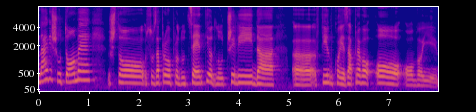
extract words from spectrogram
najviše u tome što su zapravo producenti odlučili da uh, film koji je zapravo o ovoj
